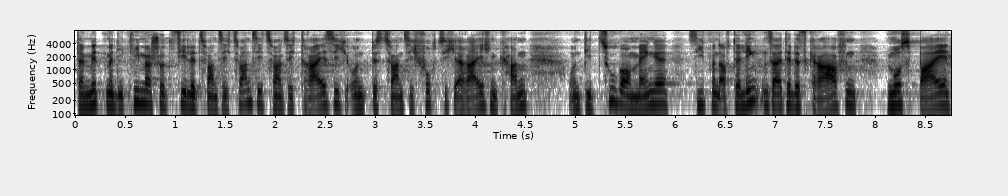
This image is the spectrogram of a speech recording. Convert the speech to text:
damit man die Klimaschutzziele 2020, 2030 und bis 2050 erreichen kann. Und die Zubaumenge, sieht man auf der linken Seite des Graphen, muss bei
